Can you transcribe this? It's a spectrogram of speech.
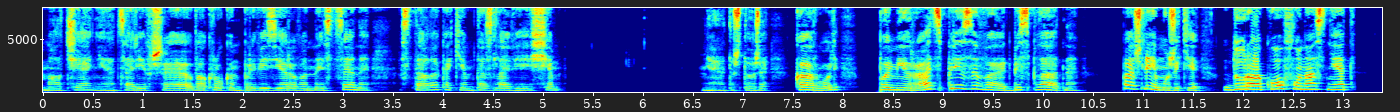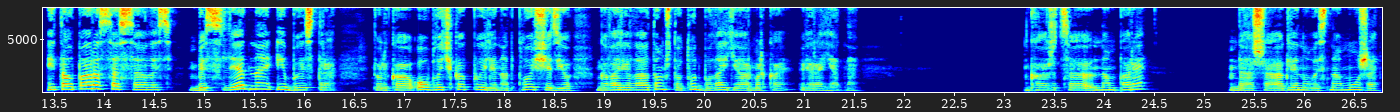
Молчание, царившее вокруг импровизированной сцены, стало каким-то зловещим. «Это что же, король помирать призывает бесплатно? Пошли, мужики, дураков у нас нет!» И толпа рассосалась, бесследно и быстро. Только облачко пыли над площадью говорило о том, что тут была ярмарка, вероятно. «Кажется, нам пора?» Даша оглянулась на мужа,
